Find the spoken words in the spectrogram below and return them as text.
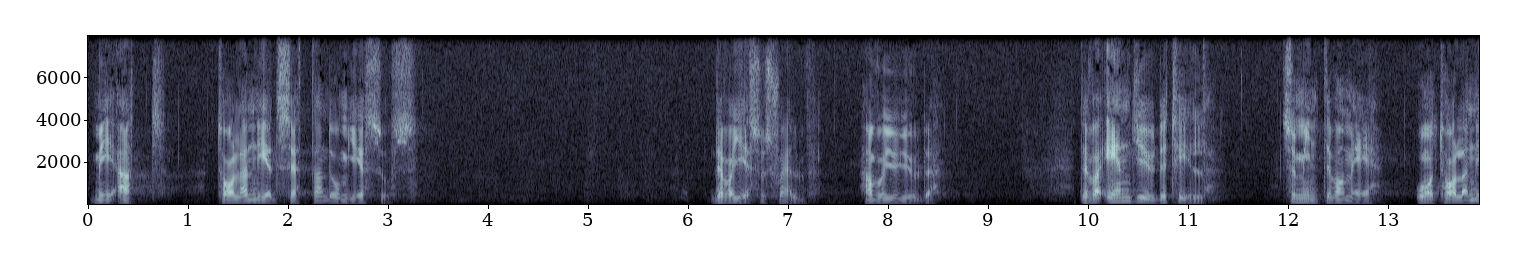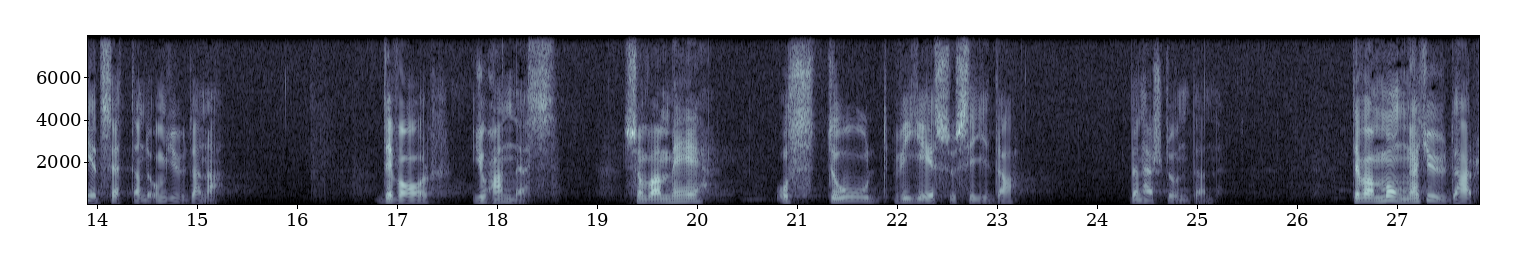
med att tala nedsättande om Jesus. Det var Jesus själv. Han var ju jude. Det var en jude till som inte var med och talade nedsättande om judarna. Det var Johannes som var med och stod vid Jesus sida den här stunden. Det var många judar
